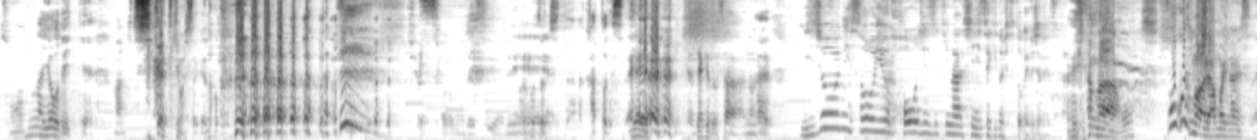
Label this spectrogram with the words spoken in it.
そんなようで行って、満喫して帰ってきましたけど。そうですよねこれことちょっとカットですね。いやいや、だけどさ、あの、はい異常にそういう法事好きな親戚の人とかいるじゃないですか。いや、まあ、僕の周りあんまりいないですね。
